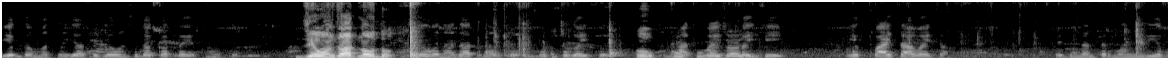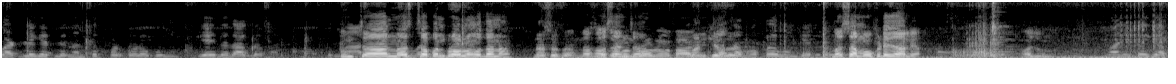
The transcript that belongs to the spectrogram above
एकदमच म्हणजे असं जेवण सुद्धा करता येत नव्हतं. जेवण जात नव्हतं. जेवण जात नव्हतं. पोट फुगायचं. हो. हात पाय दुखायचे. एक पाय चावायचा. त्याच्यानंतर मग हे बाटल्या घेतल्यानंतर थोडं पण यायला लागला मला. पण तुमचा नसचा पण प्रॉब्लेम होता ना? नसाचा. नसांचा मानक्याचा असा मोकळा होऊन गेला. नसा मोकळे झाल्या. हा. अजून? मानेचा गॅप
